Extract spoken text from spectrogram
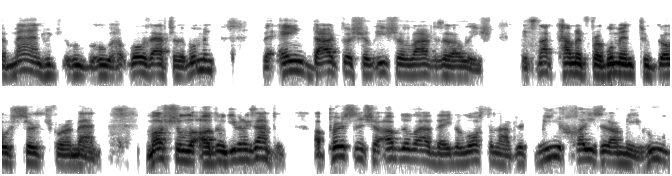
a man who, who, who goes after the woman. It's not common for a woman to go search for a man. I'll give an example. A person lost an object. Who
